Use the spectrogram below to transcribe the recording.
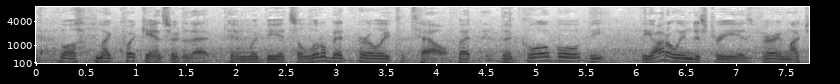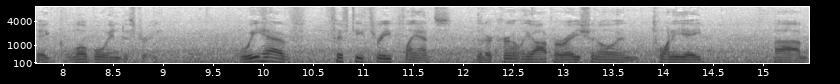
Yeah, well, my quick answer to that, Pimm, would be it's a little bit early to tell, but the global, the, the auto industry is very much a global industry. We have 53 plants that are currently operational in 28 um,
